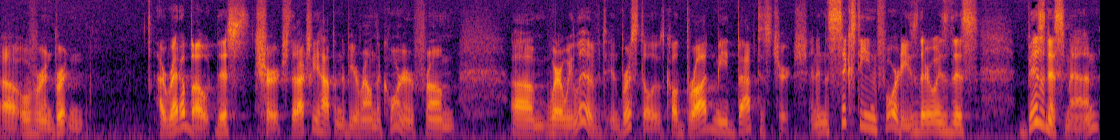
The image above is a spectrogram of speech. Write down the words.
uh, over in Britain. I read about this church that actually happened to be around the corner from um, where we lived in Bristol. It was called Broadmead Baptist Church. And in the 1640s, there was this businessman,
